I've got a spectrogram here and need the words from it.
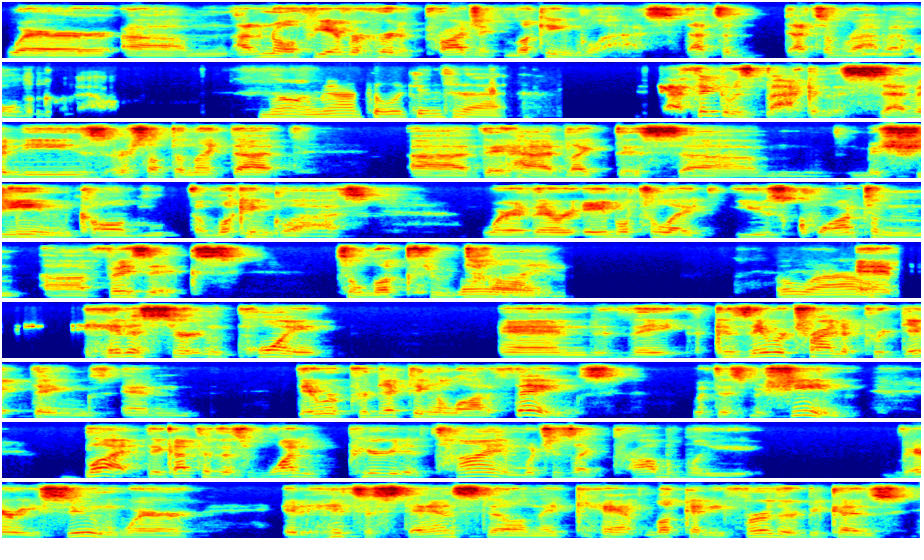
where um, i don't know if you ever heard of project looking glass that's a that's a rabbit hole to go down No, I'm gonna have to look into that. i think it was back in the 70s or something like that uh, they had like this um, machine called the looking glass where they were able to like use quantum uh, physics to look through Whoa. time Oh wow. And- hit a certain point and they because they were trying to predict things and they were predicting a lot of things with this machine but they got to this one period of time which is like probably very soon where it hits a standstill and they can't look any further because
